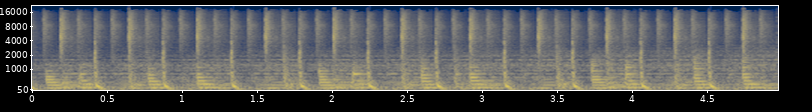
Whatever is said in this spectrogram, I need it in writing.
Thank you.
